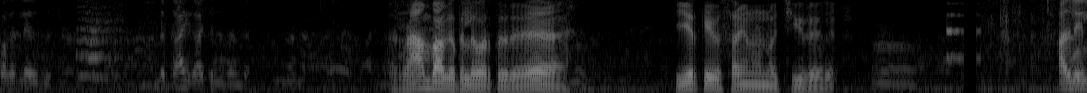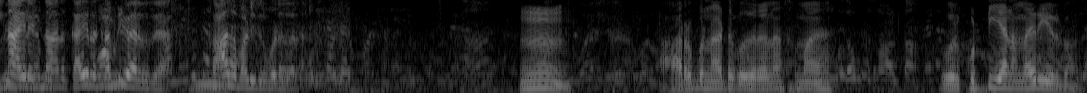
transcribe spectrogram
பக்கத்துலேயே இருக்குது இந்த காய் காய்ச்சினது அங்கே. ராம்பாக்கத்தில் ஒருத்தர் இயற்கை விவசாயம்னு ஒன்று வச்சுக்கிறாரு. அதில் என்ன ஹைலைட்னா அந்த கயிறு கம்பி வேறு இருக்குது. காலில் மாட்டிட்டு போயிடுங்க ம். அரபு நாட்டு குதிரைலாம் சும்மா ஒரு குட்டி யானை மாதிரி இருக்கும் அது.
